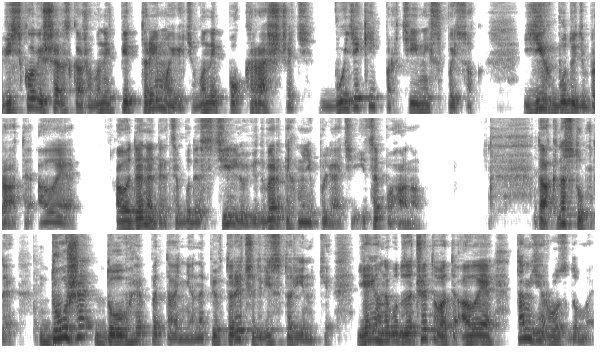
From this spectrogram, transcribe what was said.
Військові, ще раз кажу, вони підтримають, вони покращать будь-який партійний список. Їх будуть брати, але але де не де це буде з ціллю відвертих маніпуляцій, і це погано. Так, наступне дуже довге питання на півтори чи дві сторінки. Я його не буду зачитувати, але там є роздуми.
